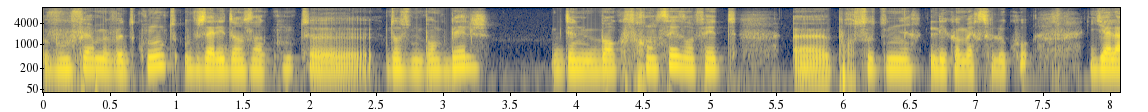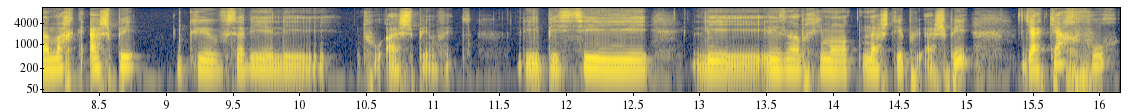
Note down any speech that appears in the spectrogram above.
vous fermez votre compte, vous allez dans un compte dans une banque belge, dans une banque française en fait, euh, pour soutenir les commerces locaux. Il y a la marque HP, que euh, vous savez, les, tout HP en fait. Les PC, les, imprimantes, n'achetez plus HP. Il y a Carrefour.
